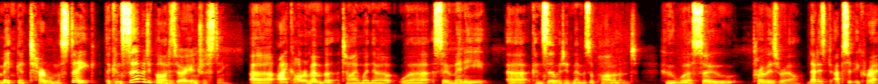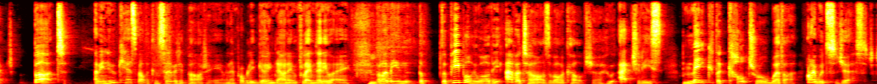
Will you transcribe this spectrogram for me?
making a terrible mistake. The Conservative Party is very interesting. Uh, I can't remember a time when there were so many uh, Conservative members of Parliament who were so pro-Israel. That is absolutely correct. But I mean, who cares about the Conservative Party? I mean, they're probably going down in flames anyway. But I mean, the, the people who are the avatars of our culture, who actually make the cultural weather, I would suggest,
